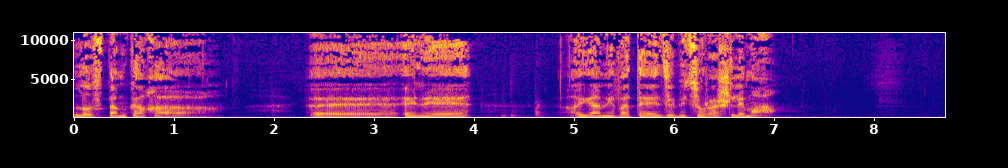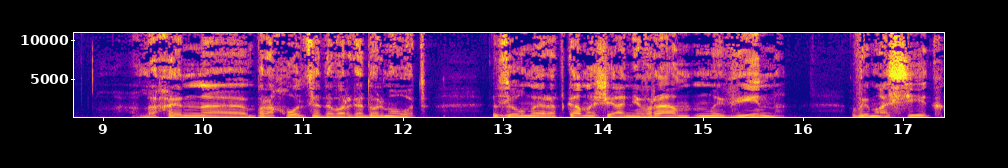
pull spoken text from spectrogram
לא סתם ככה, אלא היה מבטא את זה בצורה שלמה. לכן ברכות זה דבר גדול מאוד. זה אומר עד כמה שהנברא מבין ומעסיק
